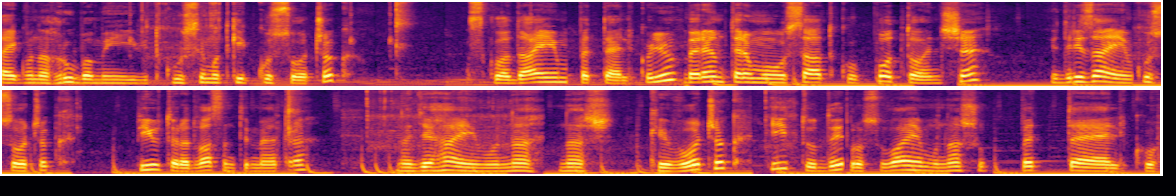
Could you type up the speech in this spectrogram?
Так як вона груба, ми її відкусимо, такий кусочок. Складаємо петелькою. Беремо термоусадку потоньше. Відрізаємо кусочок 1,5-2 см. Надягаємо на наш кивочок і туди просуваємо нашу петельку.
